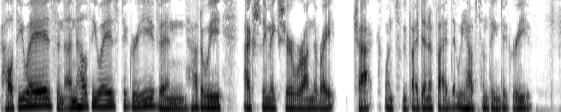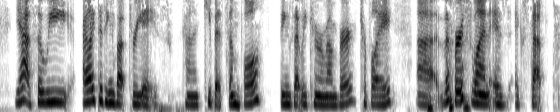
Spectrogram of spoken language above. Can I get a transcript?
healthy ways and unhealthy ways to grieve? And how do we actually make sure we're on the right track once we've identified that we have something to grieve? Yeah. So we, I like to think about three A's, kind of keep it simple, things that we can remember, triple A. Uh, the first one is accept.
